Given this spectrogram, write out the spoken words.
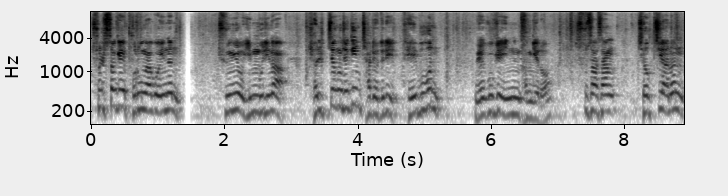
출석에 불응하고 있는 중요 인물이나 결정적인 자료들이 대부분 외국에 있는 관계로 수사상 적지 않은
